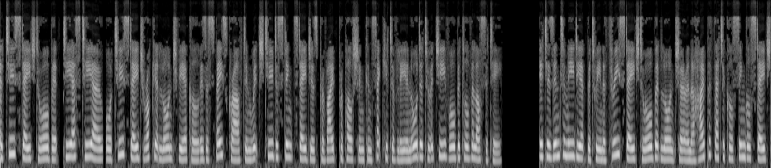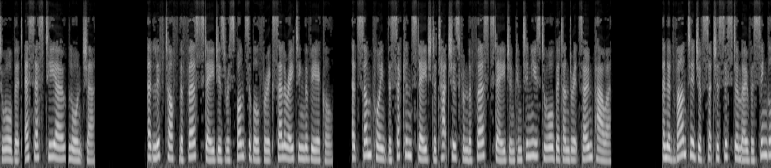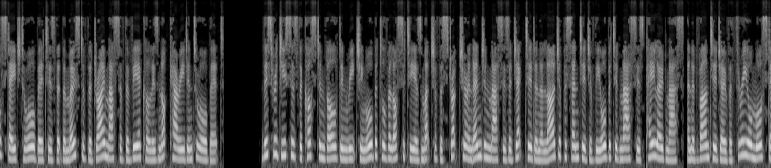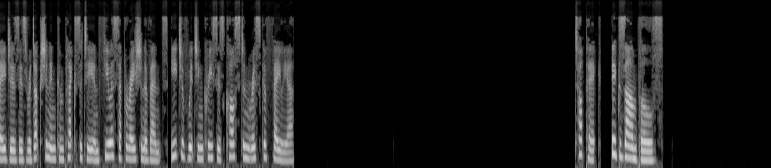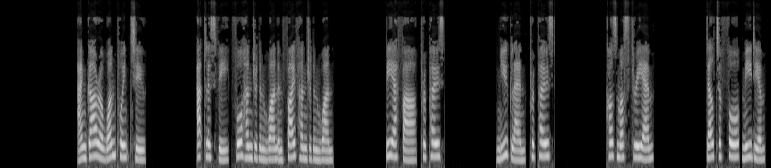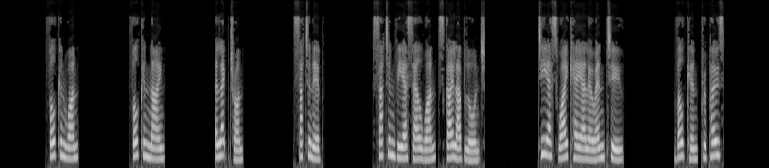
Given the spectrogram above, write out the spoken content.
A two-stage-to-orbit (TSTO) or two-stage rocket launch vehicle is a spacecraft in which two distinct stages provide propulsion consecutively in order to achieve orbital velocity. It is intermediate between a three-stage-to-orbit launcher and a hypothetical single-stage-to-orbit (SSTO) launcher. At liftoff the first stage is responsible for accelerating the vehicle. At some point the second stage detaches from the first stage and continues to orbit under its own power. An advantage of such a system over single-stage to orbit is that the most of the dry mass of the vehicle is not carried into orbit. This reduces the cost involved in reaching orbital velocity as much of the structure and engine mass is ejected and a larger percentage of the orbited mass is payload mass. An advantage over three or more stages is reduction in complexity and fewer separation events, each of which increases cost and risk of failure. Topic: Examples. Angara 1.2 Atlas V 401 and 501 BFR proposed. New Glenn proposed. Cosmos 3M Delta 4 medium. Falcon 1 Falcon 9 Electron. Saturn IB Saturn VSL-1 Skylab launch TSYKLON2 Vulcan proposed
